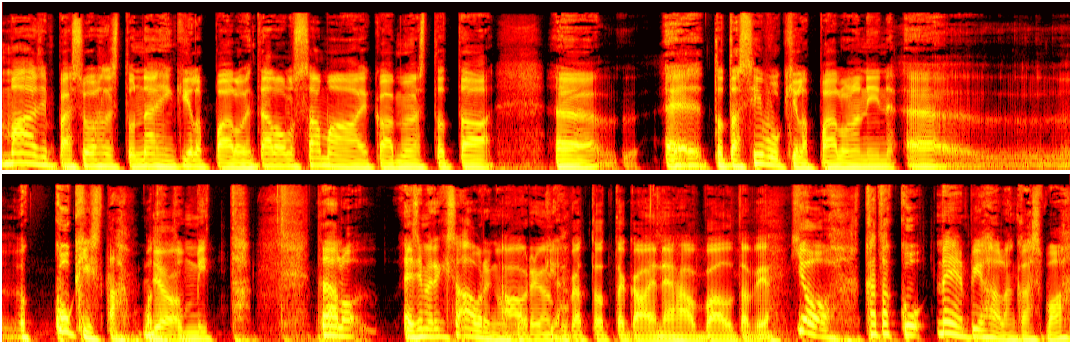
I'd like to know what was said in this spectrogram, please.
mä olisin päässyt osallistumaan näihin kilpailuihin, täällä on ollut samaan aikaan myös tota, ö, e, tota sivukilpailuna, niin ö, kukista otettu Joo. mitta. Täällä on esimerkiksi auringonkukkia. Auringonkukat totta kai, nehän on valtavia. Joo, kato kun meidän pihalla kasvaa.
